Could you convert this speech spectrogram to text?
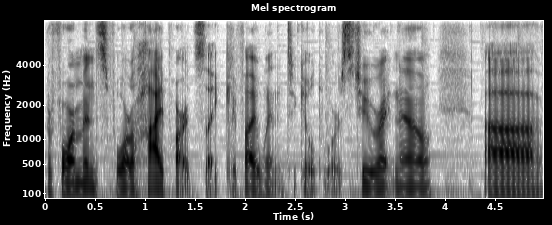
Performance for high parts, like if I went to Guild Wars 2 right now, uh,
